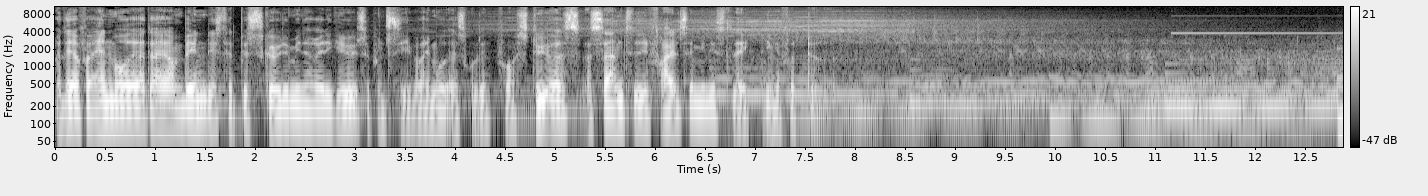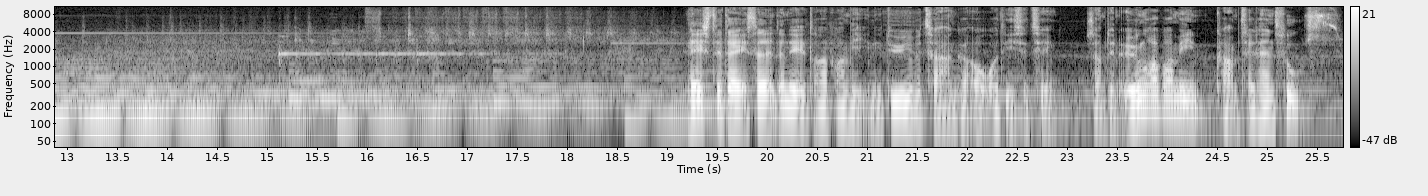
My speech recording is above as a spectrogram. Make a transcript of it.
og derfor anmoder jeg dig om venligst at beskytte mine religiøse principper imod at skulle forstyrres og samtidig frelse mine slægtninge for døden. Næste dag sad den ældre Brahmin i dybe tanker over disse ting, som den yngre Brahmin kom til hans hus.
